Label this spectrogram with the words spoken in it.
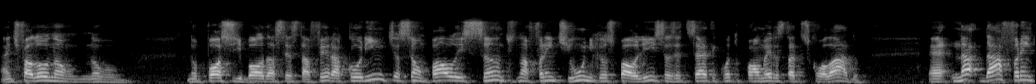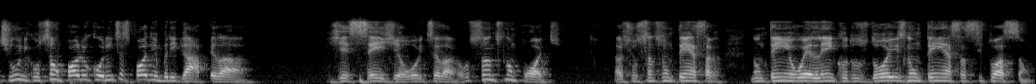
A gente falou no, no, no posse de bola da sexta-feira, Corinthians, São Paulo e Santos na frente única, os paulistas, etc., enquanto o Palmeiras está descolado. É, na, da frente única, o São Paulo e o Corinthians podem brigar pela G6, G8, sei lá. O Santos não pode. Acho que o Santos não tem essa, não tem o elenco dos dois, não tem essa situação.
